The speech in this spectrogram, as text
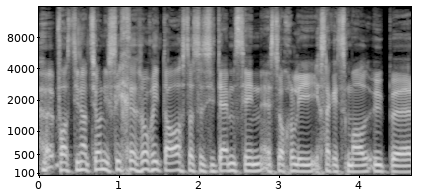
Äh, Faszination ist sicher so ein das, dass es in dem Sinn so ein bisschen, ich sage jetzt mal, über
